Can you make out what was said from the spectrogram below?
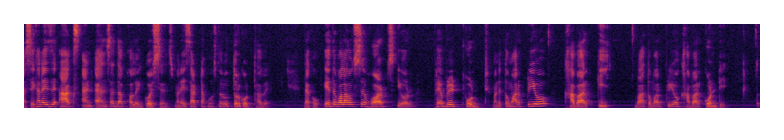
আর সেখানে এই যে আক্স and answer the following questions মানে এই চারটা প্রশ্নের উত্তর করতে হবে। দেখো, এতে বলা হচ্ছে হোয়াটস ইওর ফেভারিট ফুড মানে তোমার প্রিয় খাবার কি? বা তোমার প্রিয় খাবার কোনটি? তো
